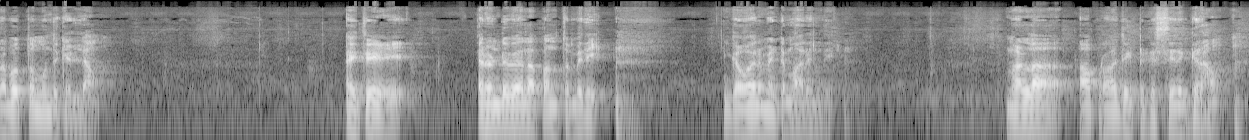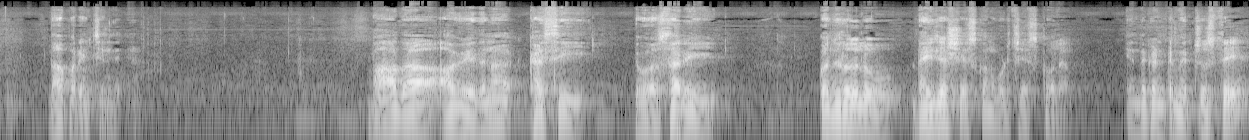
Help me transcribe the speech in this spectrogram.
ప్రభుత్వం ముందుకెళ్ళాం. అయితే రెండు వేల పంతొమ్మిది గవర్నమెంట్ మారింది. మళ్ళా ఆ ప్రాజెక్టుకి శిరగ్రహం దాపరించింది. బాధ ఆవేదన కసి ఒకసారి కొన్ని రోజులు డైజెస్ట్ చేసుకొని కూడా చేసుకోలేం. ఎందుకంటే మీరు చూస్తే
